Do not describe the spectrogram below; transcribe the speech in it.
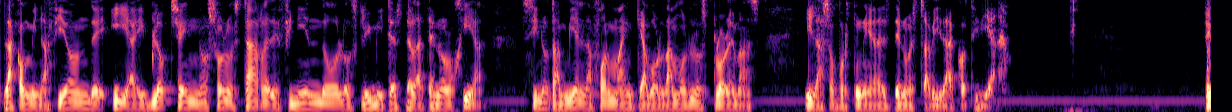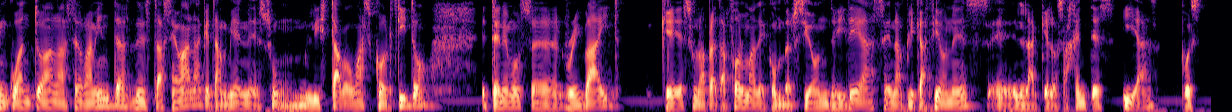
La combinación de IA y blockchain no solo está redefiniendo los límites de la tecnología, sino también la forma en que abordamos los problemas y las oportunidades de nuestra vida cotidiana. En cuanto a las herramientas de esta semana, que también es un listado más cortito, tenemos eh, Revite, que es una plataforma de conversión de ideas en aplicaciones en la que los agentes IA pues,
